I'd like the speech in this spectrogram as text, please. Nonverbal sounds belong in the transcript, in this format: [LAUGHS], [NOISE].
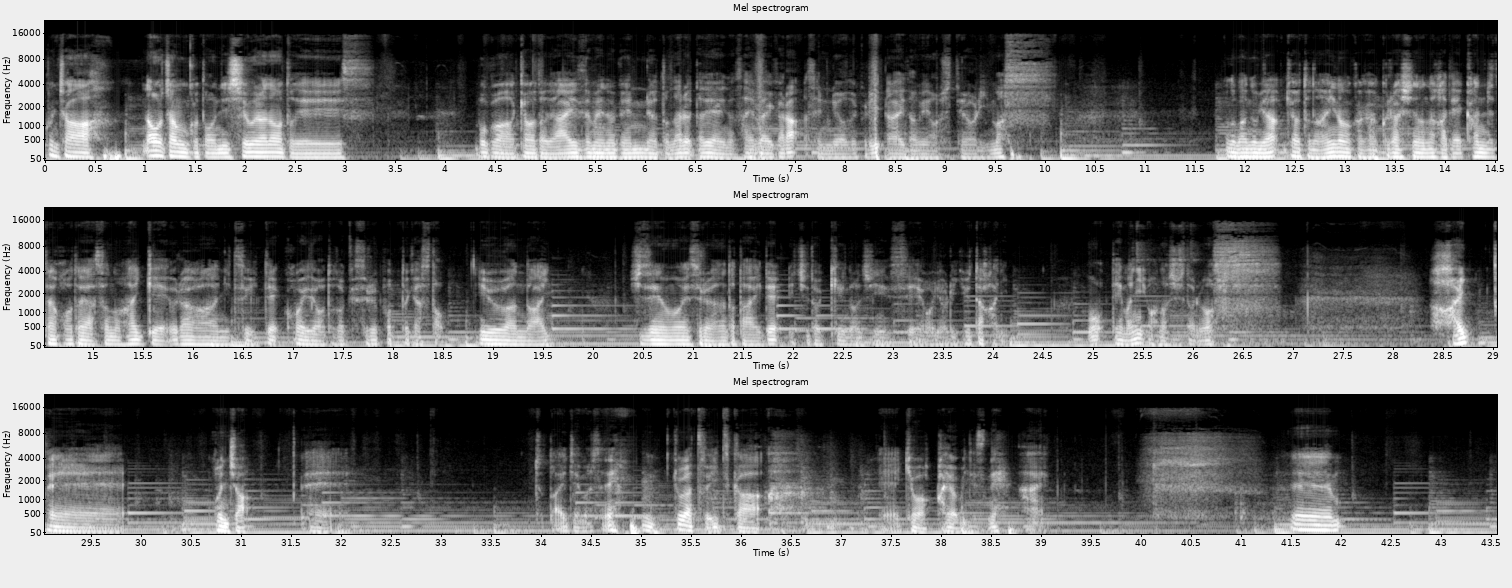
こんにちは。なおちゃんこと西村直人です。僕は京都で藍染めの原料となるタデアイの栽培から染料作り、藍染めをしております。この番組は京都の藍農家が暮らしの中で感じたことやその背景、裏側について声でお届けするポッドキャスト U&I 自然を愛するあなたと愛で一度きりの人生をより豊かにをテーマにお話ししております。はい、え、こんにちは。えー、ちょっと空いちゃいましたね。うん、9月5日、えー今日は火曜日ですね。はい。えー、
